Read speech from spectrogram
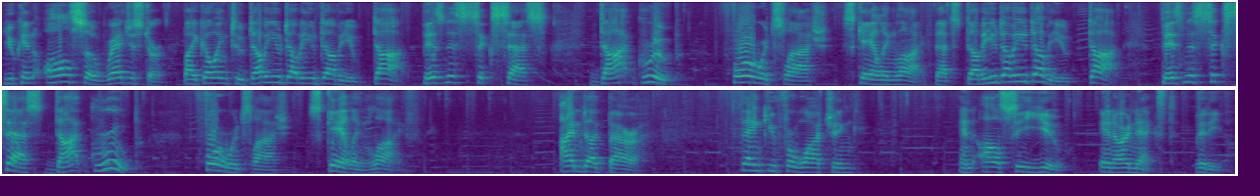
You can also register by going to www.businesssuccess.group forward slash scaling live. That's www.businesssuccess.group forward slash scaling live. I'm Doug Barra. Thank you for watching, and I'll see you in our next video.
